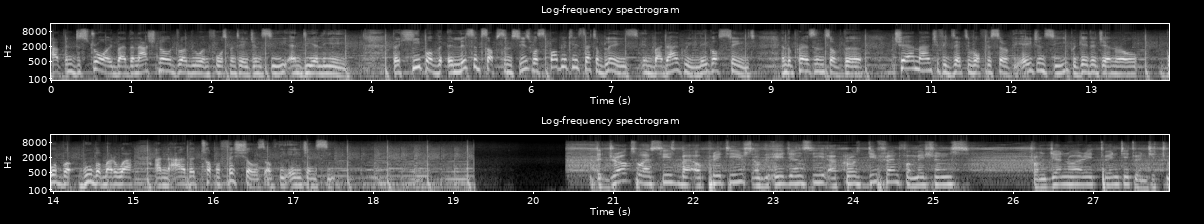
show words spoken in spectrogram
have been destroyed by the National Drug Law Enforcement Agency NDLEA. The heap of illicit substances was publicly set ablaze in Badagry, Lagos State, in the presence of the Chairman, Chief Executive Officer of the agency, Brigadier General Buba, Buba Marwa, and other top officials of the agency. The drugs were seized by operatives of the agency across different formations from January 2022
